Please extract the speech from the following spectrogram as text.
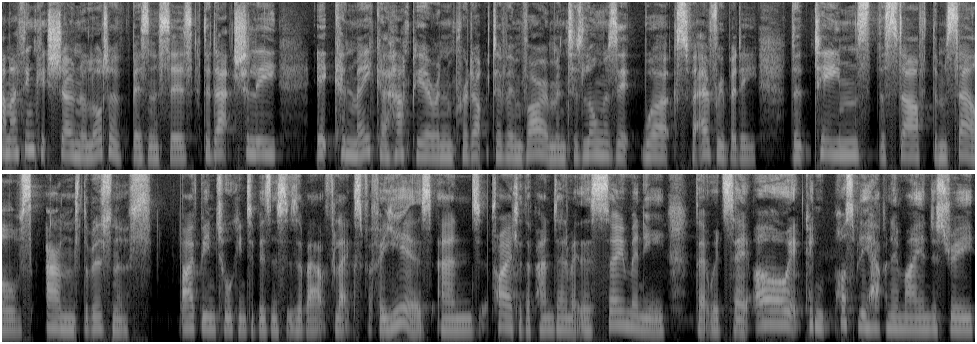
And I think it's shown a lot of businesses that actually it can make a happier and productive environment as long as it works for everybody the teams, the staff themselves, and the business. I've been talking to businesses about flex for, for years. And prior to the pandemic, there's so many that would say, Oh, it couldn't possibly happen in my industry.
